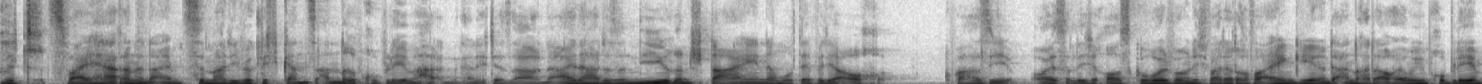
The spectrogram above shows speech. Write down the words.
mit zwei Herren in einem Zimmer, die wirklich ganz andere Probleme hatten, kann ich dir sagen. Der eine hatte so einen Nierenstein, der, wird ja auch quasi äußerlich rausgeholt, wollen wir nicht weiter darauf eingehen. Und der andere hatte auch irgendwie ein Problem.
